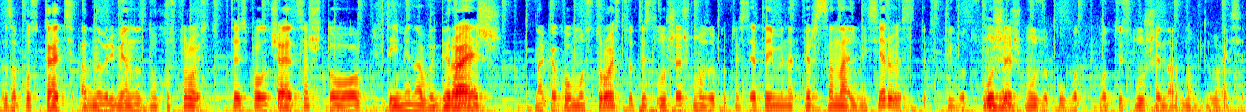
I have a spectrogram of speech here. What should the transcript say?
запускать одновременно с двух устройств. То есть получается, что ты именно выбираешь на каком устройстве ты слушаешь музыку. То есть это именно персональный сервис. То есть ты вот слушаешь угу. музыку, вот, вот ты слушай на одном девайсе.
